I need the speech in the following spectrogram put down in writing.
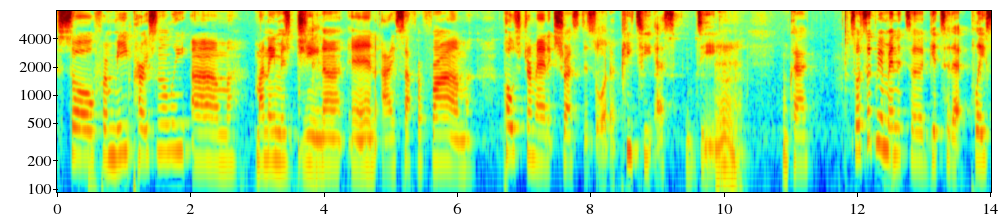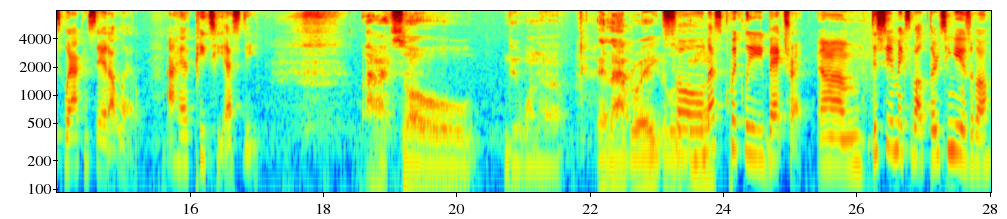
So for me personally, um, my name is Gina, and I suffer from post traumatic stress disorder, PTSD. Okay. So it took me a minute to get to that place where I can say it out loud. I have PTSD. All right. So you wanna elaborate a little bit more? So let's quickly backtrack. Um, this year makes about 13 years ago.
